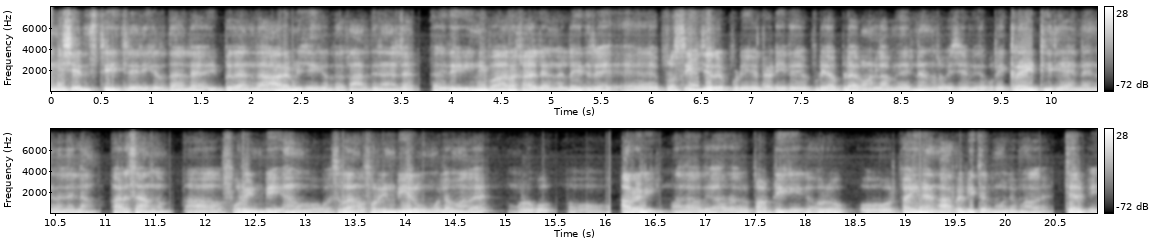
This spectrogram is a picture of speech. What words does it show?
இனிஷியல் ஸ்டேஜில் இருக்கிறதால இப்போ தான் இந்த ஆரம்பிச்சிருக்கிற காரணத்தினால இது இனி வார காலங்களில் இதில் ப்ரொசீஜர் எப்படி இல்லாட்டி இதை எப்படி அப்ளை பண்ணலாம் என்னங்கிற விஷயம் இதுக்குரிய கிரைட்டீரியா என்னங்கிறதெல்லாம் அரசாங்கம் ஃபாரின் பி சொல்லுவாங்க ஃபாரின் பீரோ மூலமாக உங்களுக்கு அறிவிக்கும் அதாவது அது ஒரு பப்ளிக்கு ஒரு ஒரு பைனாங்க அறிவித்தல் மூலமாக திருப்பி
